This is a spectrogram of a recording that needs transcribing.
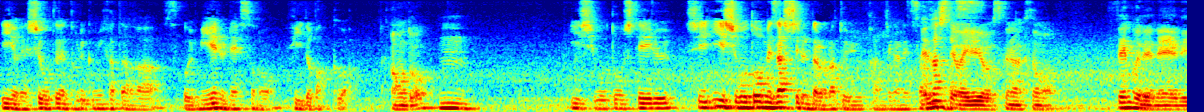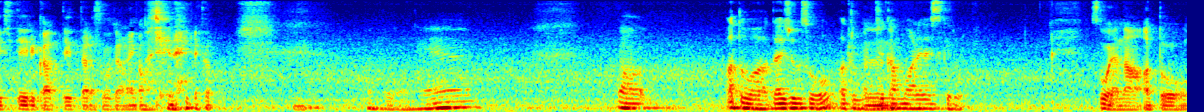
いいよね仕事での取り組み方がすごい見えるねそのフィードバックは。あ本当？うんいい仕事をしているしいい仕事を目指してるんだろうなという感じがね目指してはいるよよ少なくとも。全部でねできているかって言ったらそうじゃないかもしれないけど。なるほどね。まああとは大丈夫そう？あと時間もあれですけど。そうやな。あと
